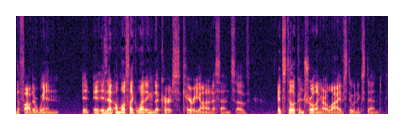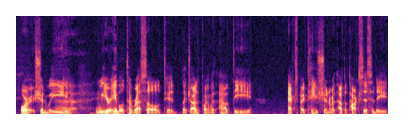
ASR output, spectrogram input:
the father win it, it- is that almost like letting the curse carry on in a sense of it's still controlling our lives to an extent or should we we are able to wrestle to like john's point without the expectation without the toxicity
